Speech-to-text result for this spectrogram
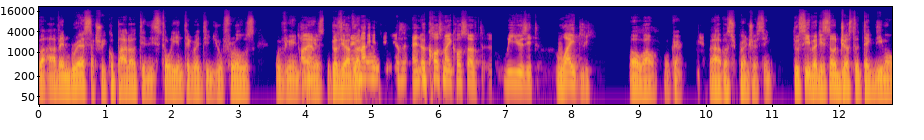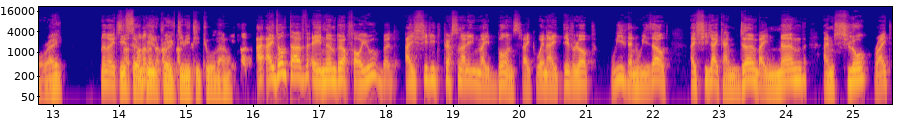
But I've embraced actually Copilot and it's totally integrated your flows with your engineers oh, yeah. because you have and like engineers and across Microsoft we use it widely. Oh wow, okay, wow, that's super interesting to see that it's not just a tech demo, right? No, no, it's, it's not. a oh, real no, no, productivity tool now. I, I, don't have a number for you, but I feel it personally in my bones. Like when I develop with and without, I feel like I'm dumb, I'm numb, I'm slow, right?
